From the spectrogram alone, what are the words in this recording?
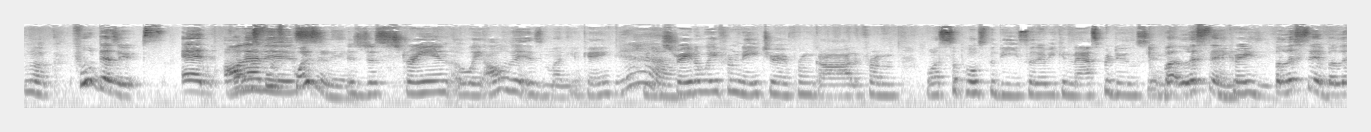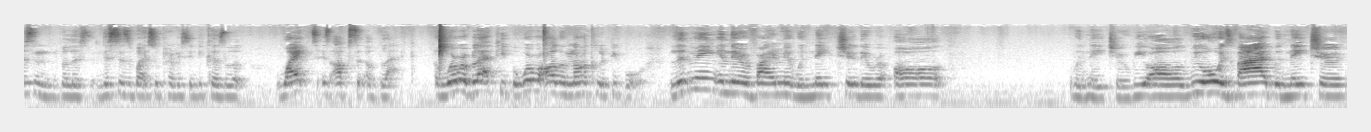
Look, food deserts, and all, all this that is is poisoning. is just straying away. All of it is money, okay? Yeah. done strayed away from nature and from God and from what's supposed to be, so that we can mass produce and But listen, crazy. But listen, but listen, but listen. This is white supremacy because look, white is opposite of black. And where were black people? Where were all the non-colored people living in their environment with nature? They were all with nature. We all we always vibe with nature.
